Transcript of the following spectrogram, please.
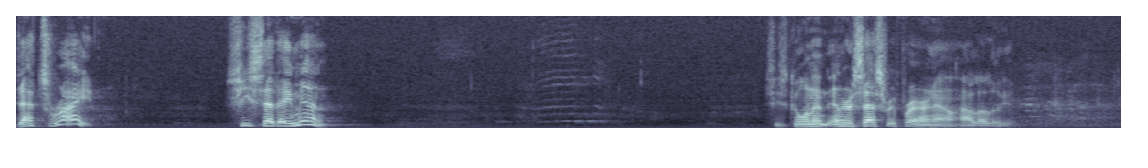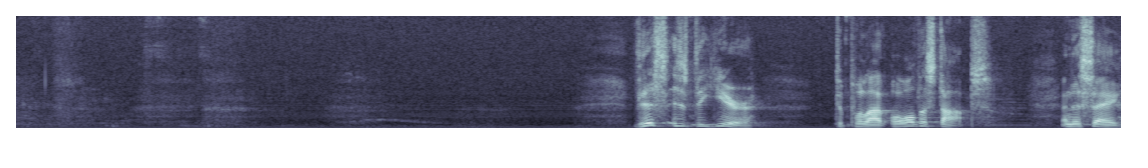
That's right. She said, Amen. She's going into intercessory prayer now. Hallelujah. This is the year to pull out all the stops and to say,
